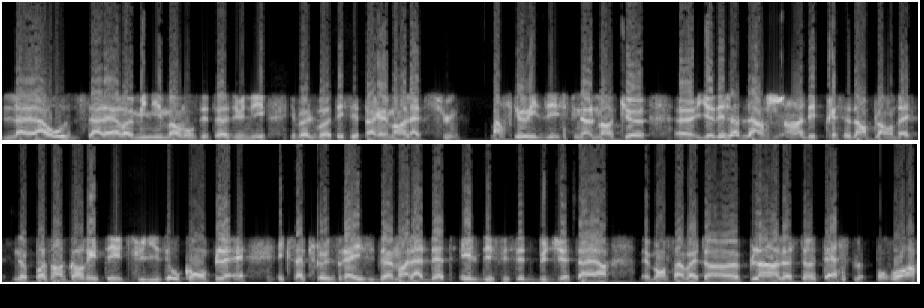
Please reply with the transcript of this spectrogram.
la hausse du salaire minimum aux États-Unis. Ils veulent voter séparément là-dessus. Parce qu'eux, ils disent finalement que euh, il y a déjà de l'argent des précédents plans d'aide qui n'a pas encore été utilisé au complet et que ça creuserait évidemment la dette et le déficit budgétaire. Mais bon, ça va être un, plan, là, c'est un test pour voir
